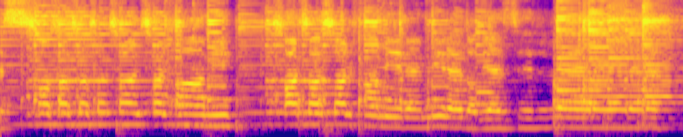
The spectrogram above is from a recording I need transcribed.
es sol sol sol sol sol sol fa mi sol sol sol fa mi re mi re do diyez re re re re.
